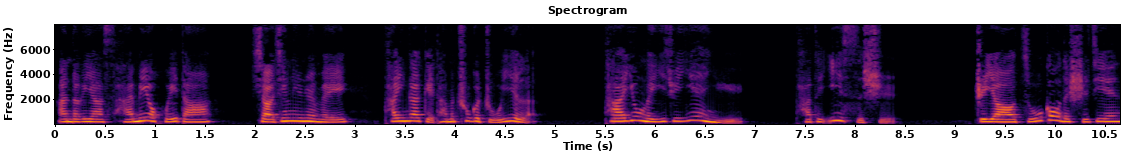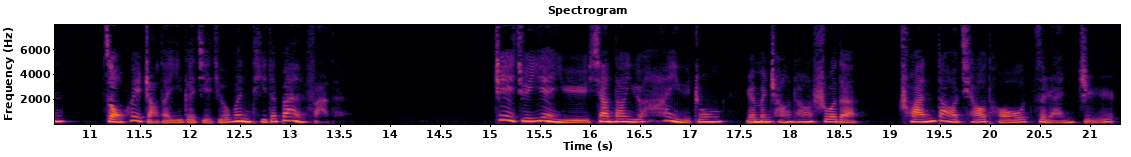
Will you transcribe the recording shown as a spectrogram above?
安德烈亚斯还没有回答，小精灵认为他应该给他们出个主意了。他用了一句谚语，他的意思是：只要足够的时间，总会找到一个解决问题的办法的。这句谚语相当于汉语中人们常常说的“船到桥头自然直”，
